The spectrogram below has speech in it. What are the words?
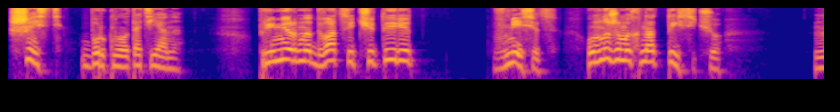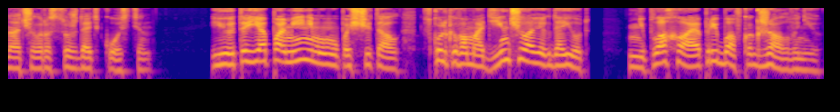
«Шесть», — буркнула Татьяна. «Примерно двадцать четыре в месяц. Умножим их на тысячу», — начал рассуждать Костин. И это я по минимуму посчитал. Сколько вам один человек дает? Неплохая прибавка к жалованию.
